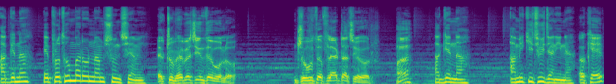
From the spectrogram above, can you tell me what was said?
আগে না এই প্রথমবার ওর নাম শুনছি আমি। একটু ভেবে চিনতে বলো। জুহুতে ফ্ল্যাট আছে ওর হ্যাঁ? আগে না আমি কিছুই জানি না। ওকে।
